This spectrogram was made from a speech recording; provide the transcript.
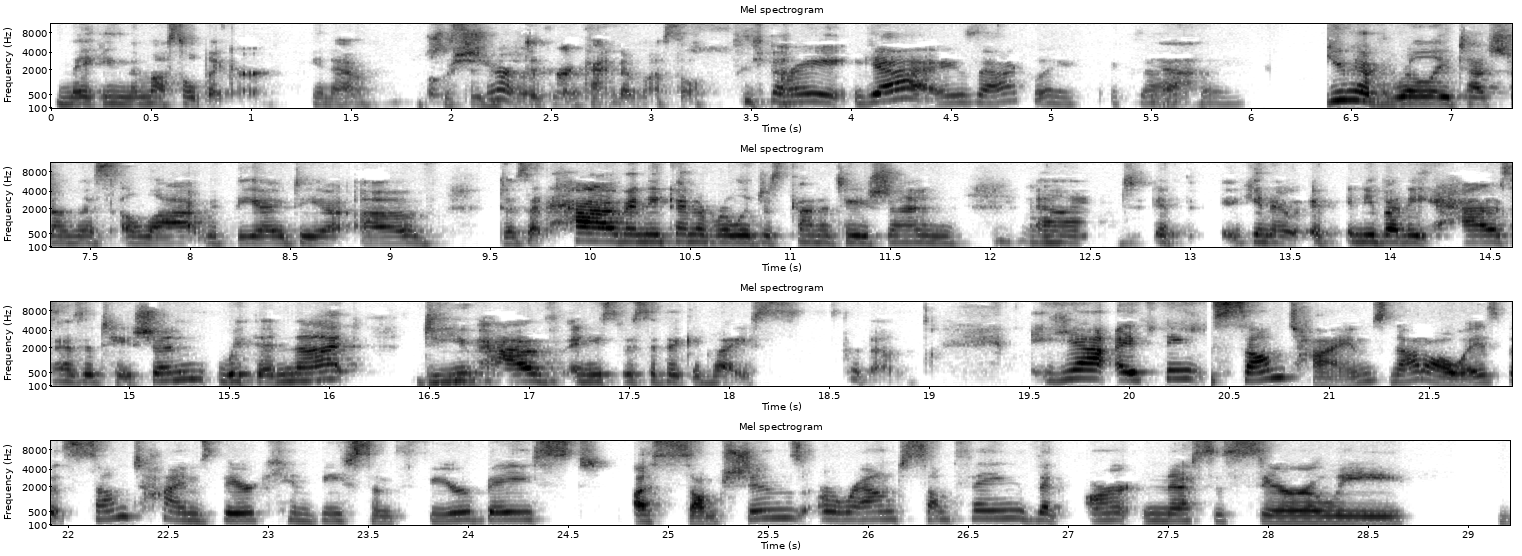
making the muscle bigger, you know, oh, sure. a different kind of muscle. yeah. Right. Yeah, exactly. Exactly. Yeah. You have really touched on this a lot with the idea of does it have any kind of religious connotation? Mm-hmm. And if, you know, if anybody has hesitation within that, do you mm-hmm. have any specific advice for them? Yeah, I think sometimes, not always, but sometimes there can be some fear based assumptions around something that aren't necessarily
